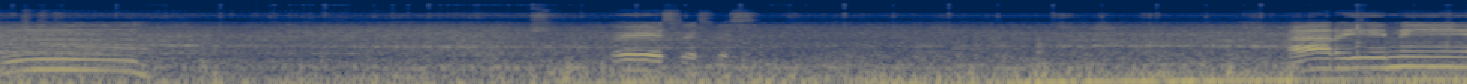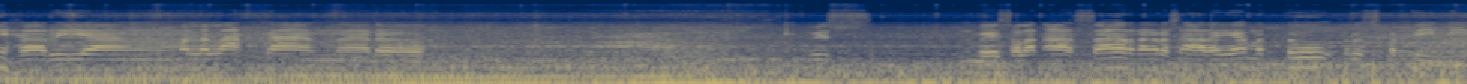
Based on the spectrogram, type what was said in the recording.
Hmm. Wes, wes, wes. Hari ini hari yang melelahkan, aduh. Wes mbek sholat asar nang area metu terus seperti ini.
